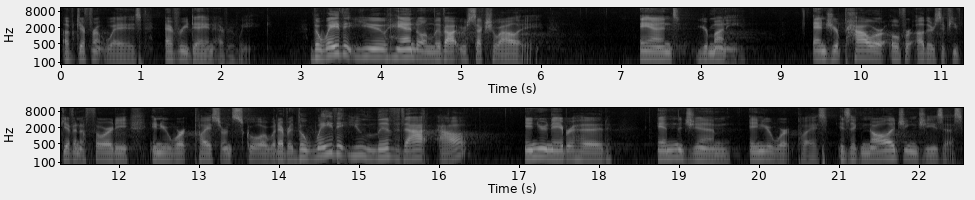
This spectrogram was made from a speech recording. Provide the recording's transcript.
of different ways every day and every week. The way that you handle and live out your sexuality, and your money and your power over others if you've given authority in your workplace or in school or whatever. The way that you live that out in your neighborhood, in the gym, in your workplace is acknowledging Jesus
